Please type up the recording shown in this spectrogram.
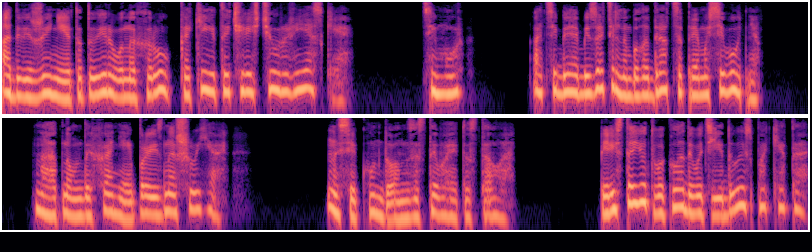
а движения татуированных рук какие-то чересчур резкие. «Тимур, а тебе обязательно было драться прямо сегодня?» На одном дыхании произношу я. На секунду он застывает у стола. Перестает выкладывать еду из пакета,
